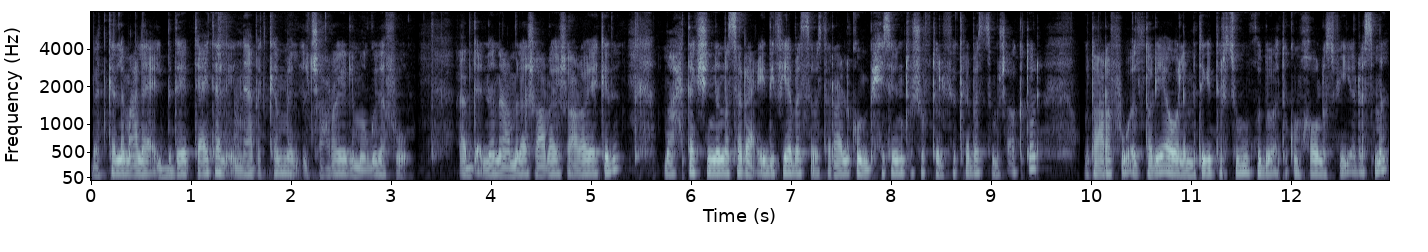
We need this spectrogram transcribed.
بتكلم على البداية بتاعتها لأنها بتكمل الشعراية اللي موجودة فوق. أبدأ إن أنا أعملها شعراية شعراية كده. ما أحتاجش إن أنا أسرع إيدي فيها بس بسرع لكم بحيث إن أنتوا شفتوا الفكرة بس مش أكتر وتعرفوا الطريقة ولما تيجي ترسموا خدوا وقتكم خالص في الرسمة.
